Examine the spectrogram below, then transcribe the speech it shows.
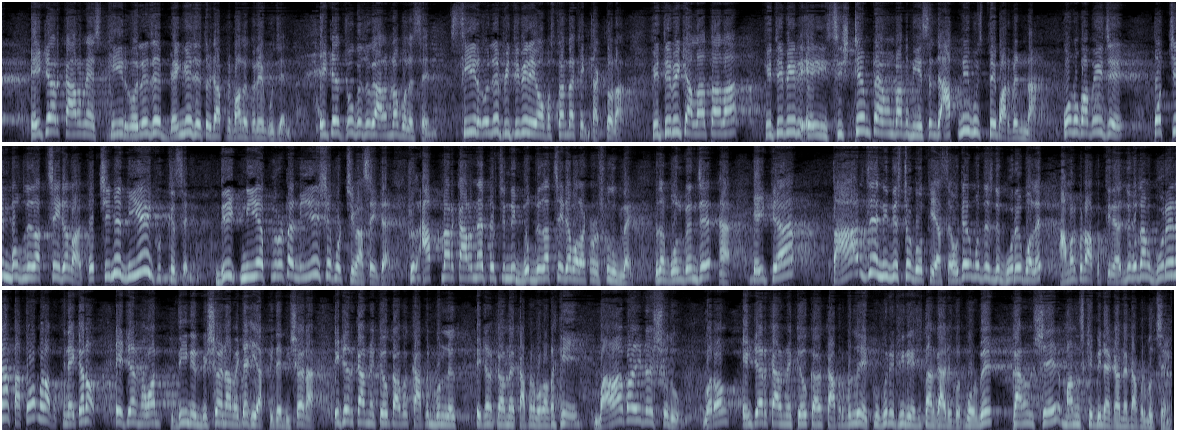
এইটার কারণে স্থির হলে যে ভেঙে যেত, এটা আপনি ভালো করে বুঝেন। এইটা যুগে যুগে আলমরা বলেছেন, স্থির হলে পৃথিবীর এই অবস্থানটা ঠিক থাকতো না। পৃথিবীকে আল্লাহ তাআলা পৃথিবীর এই সিস্টেমটা এমন ভাবে দিয়েছেন যে আপনি বুঝতে পারবেন না। কোনোভাবেই যে পশ্চিম বদলে যাচ্ছে এটা নয়, পশ্চিমে দিয়েই ঘুরতেছে দিক নিয়ে, পুরোটা নিয়ে এসে পশ্চিম আছে এটা। শুধু আপনার কারণে পশ্চিম দিক বদলে যাচ্ছে, এটা বলার কোনো সুযোগ নাই। বলবেন যে হ্যাঁ এইটা তার যে নির্দিষ্ট গতি আছে ওটার মধ্যে যদি ঘুরে বলে, আমার কোনো আপত্তি নাই। যদি বলতাম ঘুরে না, তাতেও আমার আপত্তি নেই। কেন? এটার আমার দিনের বিষয় না, এটা ইয়াকিদের বিষয় না। এটার কারণে কেউ কাউকে কাপড় বললে, এটার কারণে কাপড় বলাটা কি? বাড়াবাড়ি নয় শুধু, বরং এটার কারণে কেউ কাউকে কাপড় বললে কুকুরে ফিরে এসে তার গাড়ি পড়বে, কারণ সে মানুষকে বিনা কারণে কাপড় বলছে।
